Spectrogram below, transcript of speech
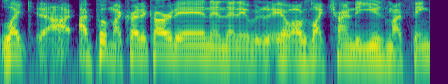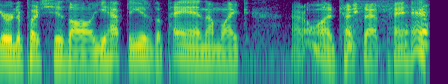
like I, I put my credit card in, and then it was it, I was like trying to use my finger to push. his all, you have to use the pen. I'm like. I don't want to touch that pan.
